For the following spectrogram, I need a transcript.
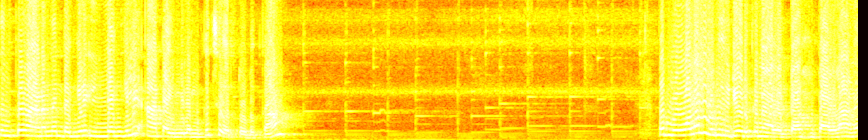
നിങ്ങൾക്ക് വേണമെന്നുണ്ടെങ്കിൽ ഇല്ലെങ്കിൽ ആ ടൈമിൽ നമുക്ക് ചേർത്ത് കൊടുക്കാം. അപ്പൊ മോളെ വീഡിയോ എടുക്കുന്ന ആളട്ടോ അപ്പൊ അവളാണ്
